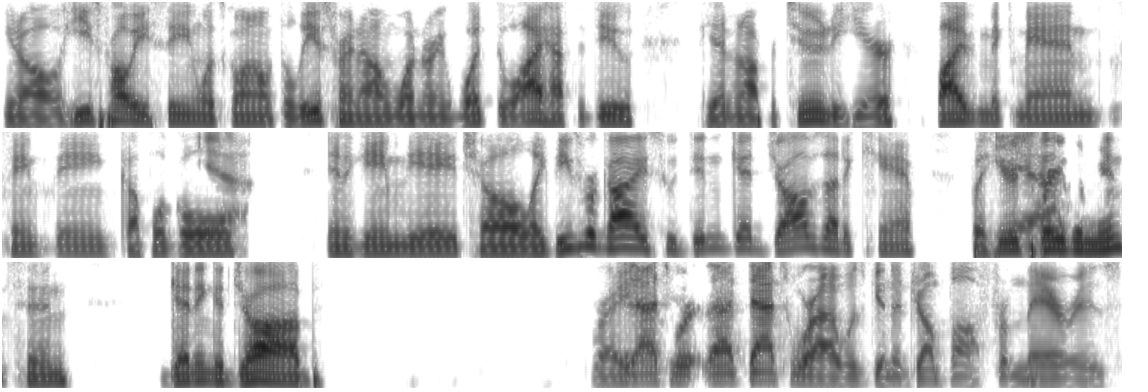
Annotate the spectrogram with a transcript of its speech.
you know, he's probably seeing what's going on with the Leafs right now and wondering what do I have to do to get an opportunity here. Bobby McMann, same thing, couple goals yeah. in a game in the AHL. Like these were guys who didn't get jobs out of camp, but here's yeah. Fraser Minten getting a job right? That's where that that's where I was gonna jump off from there. Is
